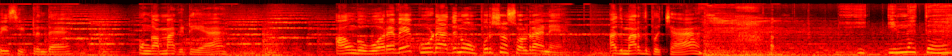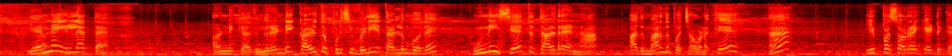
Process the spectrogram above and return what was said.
பேசிட்டு இருந்த உங்க அம்மா கிட்டயா? அவங்க உறவே கூடாதுன்னு உன் புருஷன் சொல்றானே. அது மறந்து போச்சா? இல்லத்த. என்ன இல்லத்த? அன்னைக்கு அதுங்க ரெண்டையும் கழுத்தை பிடிச்சி வெளியே தள்ளும் போதே உன்னையும் சேர்த்து தள்ளுறேன்னா அது மறந்து போச்சா உனக்கு? இப்ப சொல்றேன் கேட்டுக்க.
